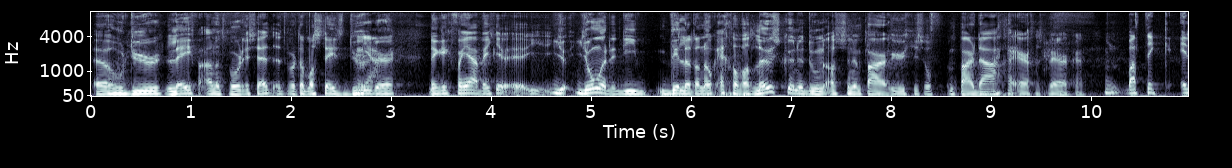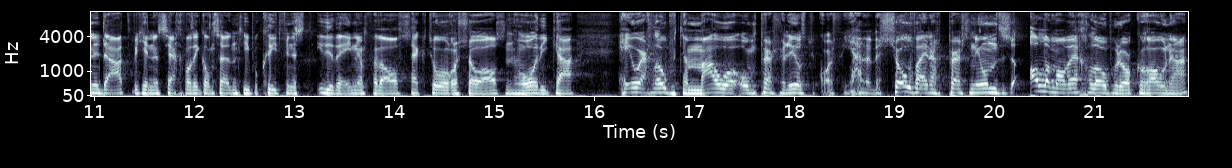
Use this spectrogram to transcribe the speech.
eh, hoe duur leven aan het worden is. Hè. Het wordt allemaal steeds duurder. Denk ik van ja, weet je, eh, jongeren die willen dan ook echt wel wat leus kunnen doen... als ze een paar uurtjes of een paar dagen ergens werken. Wat ik inderdaad, wat je net zegt, wat ik ontzettend hypocriet vind... is dat iedereen, en vooral sectoren zoals een horeca... heel erg lopen te mouwen om personeelstekort. Van, ja, we hebben zo weinig personeel en het is allemaal weggelopen door corona.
